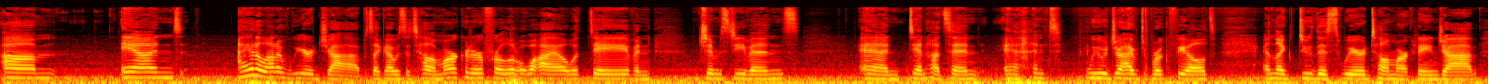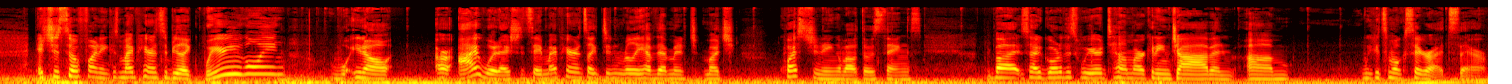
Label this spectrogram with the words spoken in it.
Um, and I had a lot of weird jobs. Like I was a telemarketer for a little while with Dave and Jim Stevens and Dan Hudson. And we would drive to Brookfield and like do this weird telemarketing job. It's just so funny because my parents would be like, Where are you going? You know, or I would, I should say. My parents like didn't really have that much, much questioning about those things. But so I'd go to this weird telemarketing job and um, we could smoke cigarettes there.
